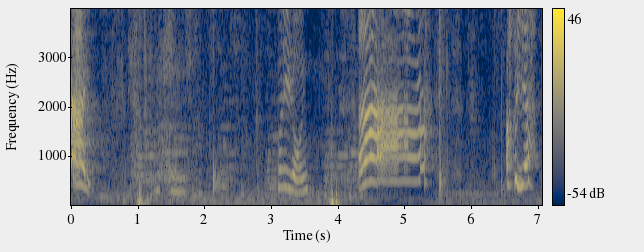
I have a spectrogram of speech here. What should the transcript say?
Ay! What are you doing? Ah! Oh yeah.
